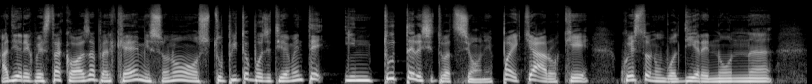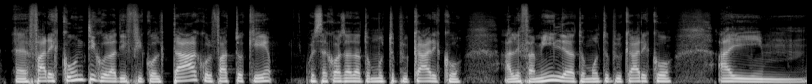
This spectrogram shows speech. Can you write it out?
a dire questa cosa perché mi sono stupito positivamente in tutte le situazioni. Poi è chiaro che questo non vuol dire non eh, fare conti con la difficoltà, col fatto che questa cosa ha dato molto più carico alle famiglie, ha dato molto più carico ai,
